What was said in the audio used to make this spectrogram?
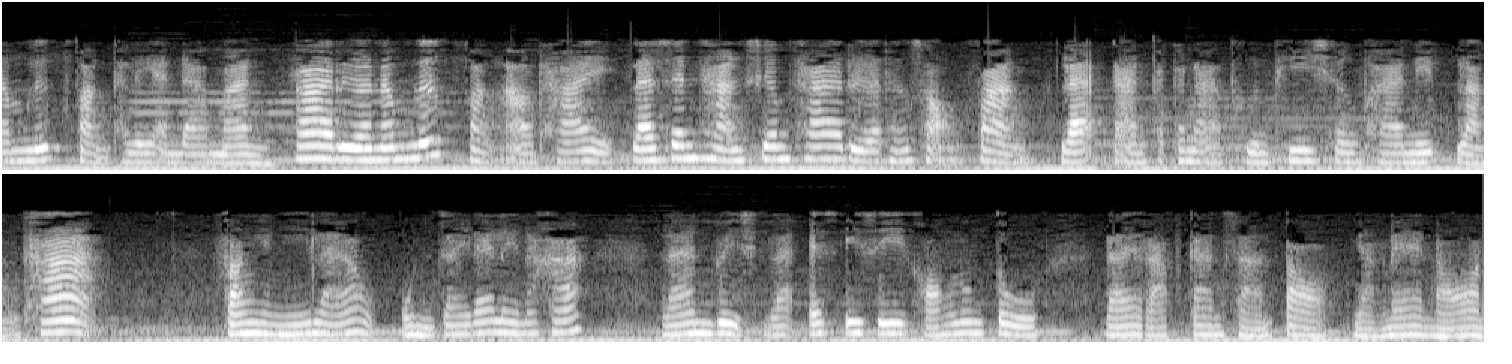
น้ำลึกฝั่งทะเลอันดามัน ท่าเรือน้ำลึกฝั่งอ่าวไทย และเส้นทางเชื่อมท่าเรือทั้งสองฝั่ง และการพัฒนาพื้นที่เชิงพาณิชย์หลังท่า ฟังอย่างนี้แล้วอุ่นใจได้เลยนะคะ Land Bridge และ SEC ของลุงตู่ ได้รับการสารต่ออย่างแน่นอน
